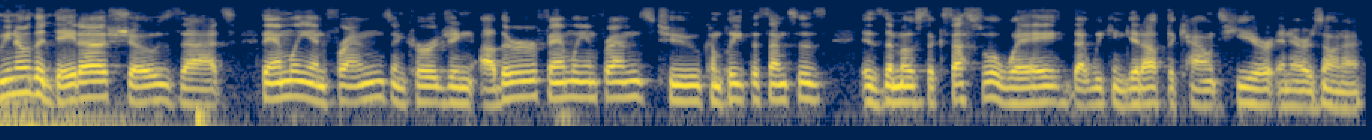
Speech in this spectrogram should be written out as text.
We know the data shows that family and friends encouraging other family and friends to complete the census is the most successful way that we can get out the count here in Arizona.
